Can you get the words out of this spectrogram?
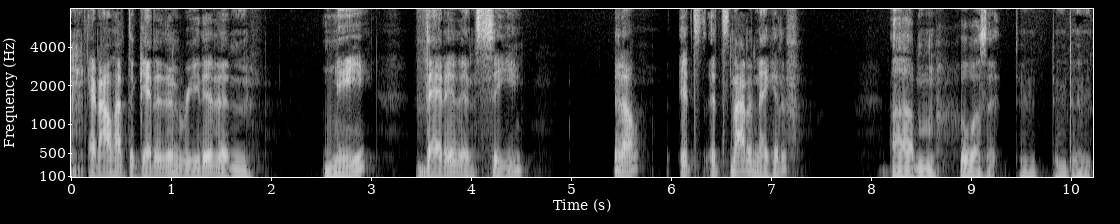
and I'll have to get it and read it, and me vet it and see. You know, it's it's not a negative. Um, who was it? Do, do, do,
